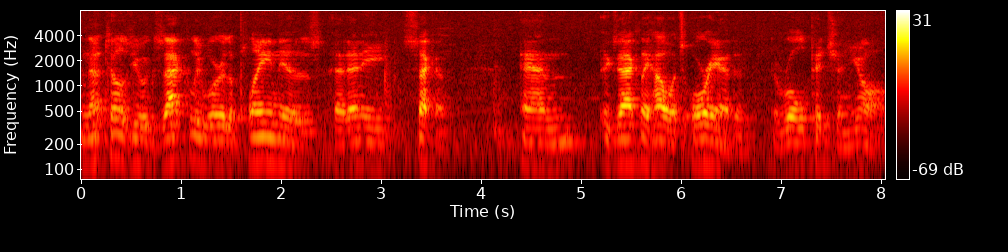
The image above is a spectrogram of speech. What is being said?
And that tells you exactly where the plane is at any second and exactly how it's oriented, the roll, pitch, and yaw.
